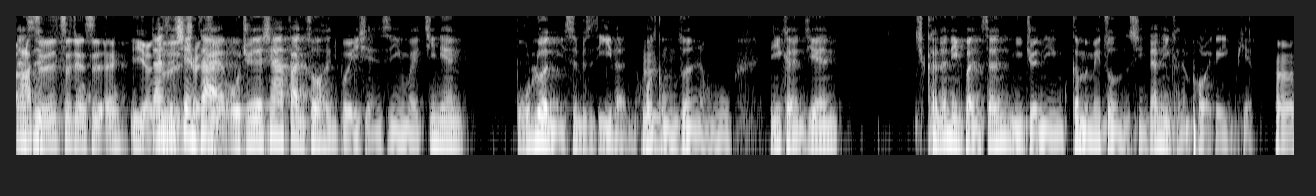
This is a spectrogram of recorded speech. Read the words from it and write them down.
但是只是这件事，哎，艺人，但是现在我觉得现在犯错很危险，是因为今天不论你是不是艺人或公众人物，你可能今天。可能你本身你觉得你根本没做什么事情，但是你可能 PO 了一个影片，嗯，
